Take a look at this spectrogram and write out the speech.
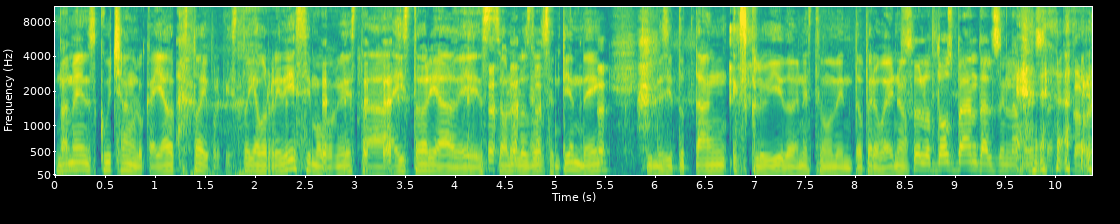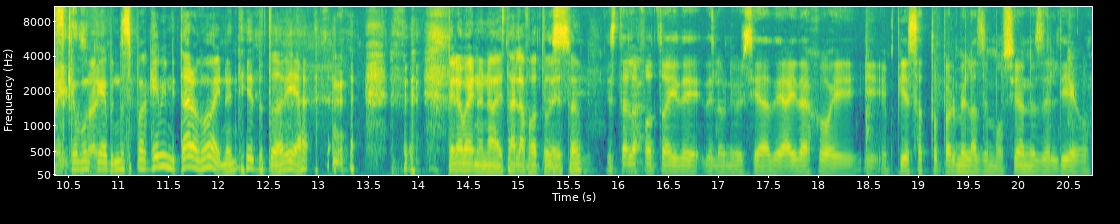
No me escuchan lo callado que estoy porque estoy aburridísimo con esta historia de solo los dos se entienden y me siento tan excluido en este momento, pero bueno. Solo dos vandals en la mesa. es Correcto, como que no sé por qué me invitaron hoy, no entiendo todavía. pero bueno, no, está la foto de esto. Sí, está la foto ahí de, de la Universidad de Idaho y, y empieza a toparme las emociones del Diego.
